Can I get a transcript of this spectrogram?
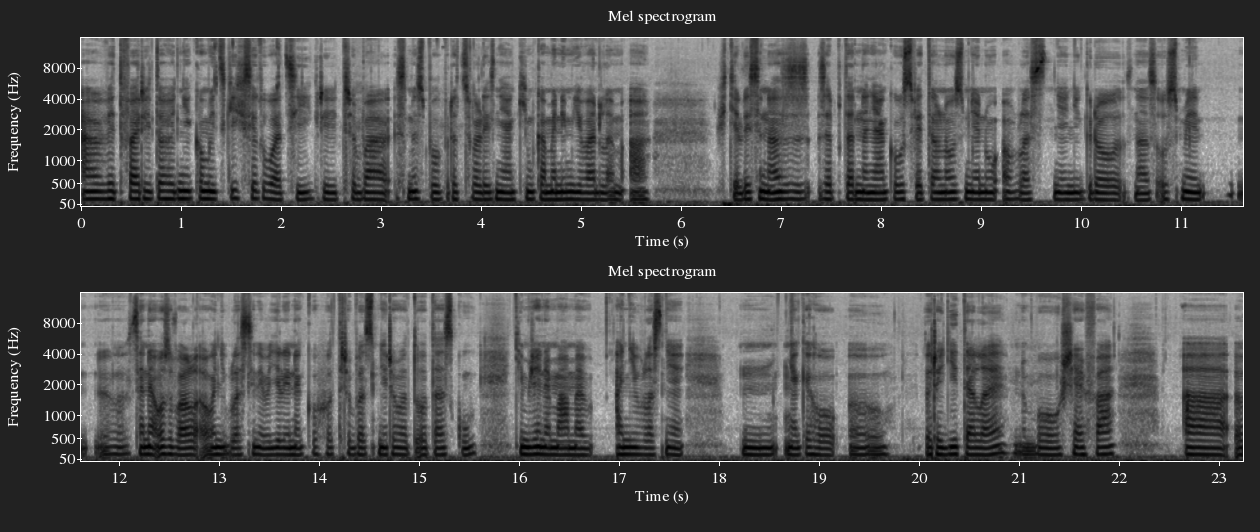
a vytváří to hodně komických situací, kdy třeba jsme spolupracovali s nějakým kamenným divadlem a chtěli se nás zeptat na nějakou světelnou změnu a vlastně nikdo z nás osmi eh, se neozval a oni vlastně nevěděli, na koho třeba směřovat tu otázku tím, že nemáme ani vlastně mm, nějakého uh, ředitele nebo šéfa a uh,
